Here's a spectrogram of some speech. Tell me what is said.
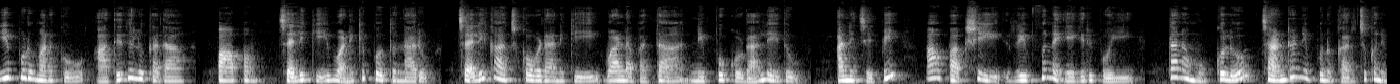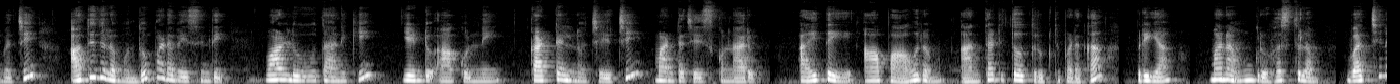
ఇప్పుడు మనకు అతిథులు కదా. పాపం చలికి వణికిపోతున్నారు. చలి కాచుకోవడానికి వాళ్ళ వద్ద నిప్పు కూడా లేదు అని చెప్పి ఆ పక్షి రివ్వున ఎగిరిపోయి తన ముక్కులో చండ్ర నిప్పును కరుచుకుని వచ్చి అతిథుల ముందు పడవేసింది. వాళ్ళు దానికి ఎండు ఆకుల్ని కట్టెలను చేర్చి మంట చేసుకున్నారు. అయితే ఆ పావురం అంతటితో తృప్తిపడక ప్రియ మనం గృహస్థులం. వచ్చిన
